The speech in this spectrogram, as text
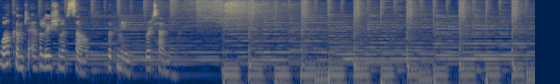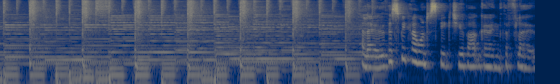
Welcome to Evolution of Self with me, Britannia. Hello, this week I want to speak to you about going with the flow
